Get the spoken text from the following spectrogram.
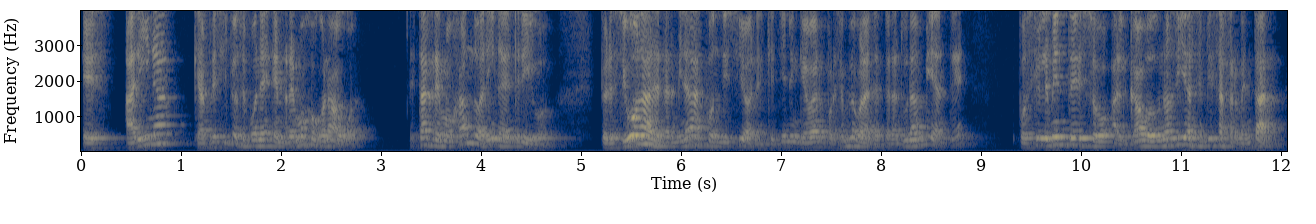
es harina que al principio se pone en remojo con agua. Estás remojando harina de trigo. Pero si vos das determinadas condiciones que tienen que ver, por ejemplo, con la temperatura ambiente, posiblemente eso al cabo de unos días empieza a fermentar.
